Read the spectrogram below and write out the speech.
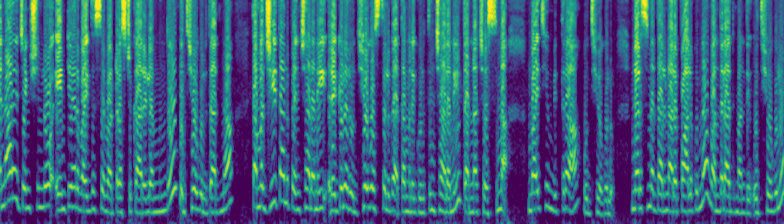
ఎన్ఆర్ఐ జంక్షన్లో ఎన్టీఆర్ వైద్య సేవ ట్రస్ట్ కార్యాలయం ముందు ఉద్యోగులు ధర్నా తమ జీతాలు పెంచాలని రెగ్యులర్ ఉద్యోగస్తులుగా తమని గుర్తించాలని ధర్నా చేస్తున్న వైద్య మిత్ర ఉద్యోగులు. నిరసన ధర్నాలో పాల్గొన్న వందలాది మంది ఉద్యోగులు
